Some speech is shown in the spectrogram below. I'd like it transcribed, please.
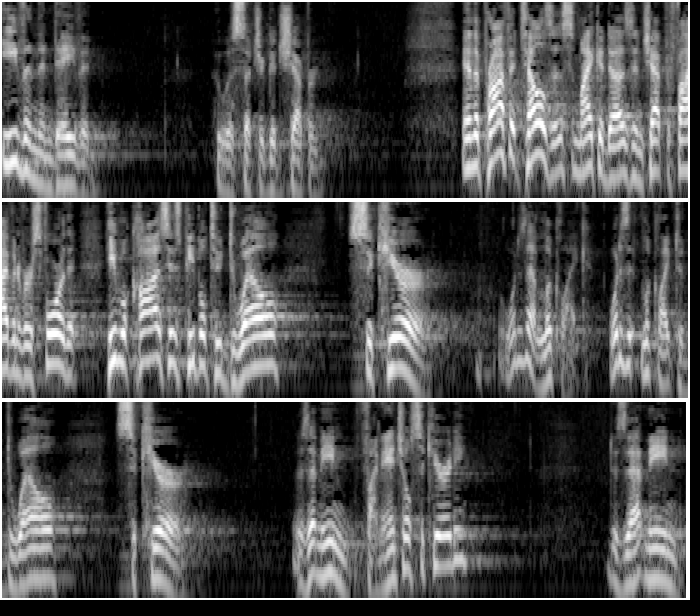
even than David, who was such a good shepherd. And the prophet tells us, Micah does in chapter 5 and verse 4, that he will cause his people to dwell secure. What does that look like? What does it look like to dwell secure? Does that mean financial security? Does that mean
